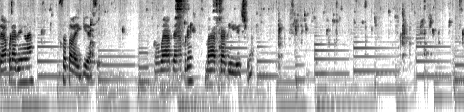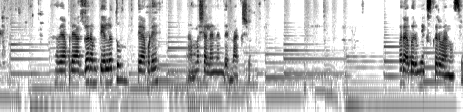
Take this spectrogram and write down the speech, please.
હવે આપણા રીંગણા સતળાઈ ગયા છે. હવે આને આપણે બહાર કાઢી લઈશું. હવે આપણે આ ગરમ તેલ હતું તે આપણે મસાલાની અંદર નાખશું. બરાબર મિક્સ કરવાનું છે.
